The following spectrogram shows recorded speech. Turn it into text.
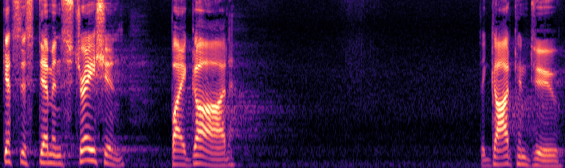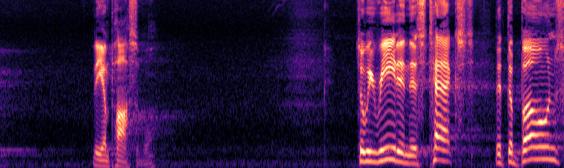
gets this demonstration by God that God can do the impossible. So we read in this text that the bones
